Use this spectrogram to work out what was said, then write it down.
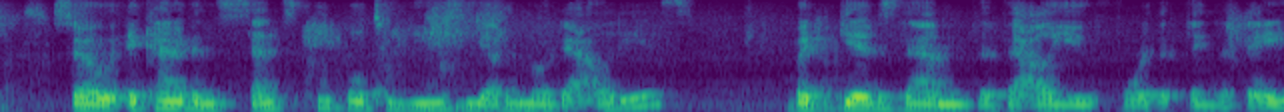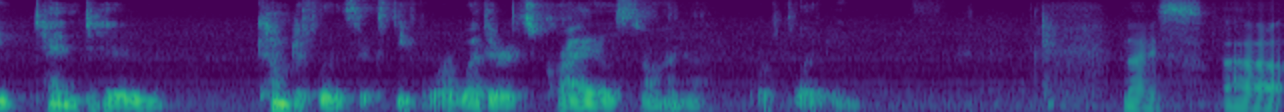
nice. So it kind of incents people to use the other modalities, but Mhm. gives them the value for the thing that they tend to come to Float 64, whether it's cryo, sauna, or floating. Nice. Uh,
